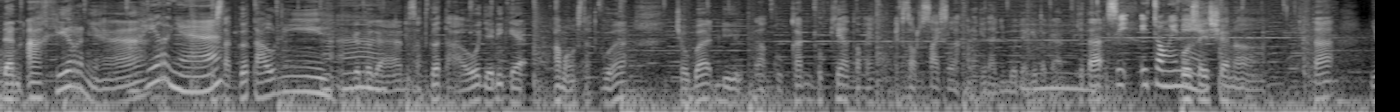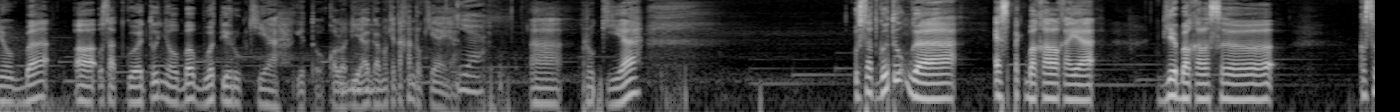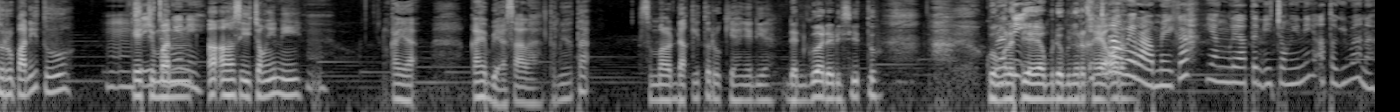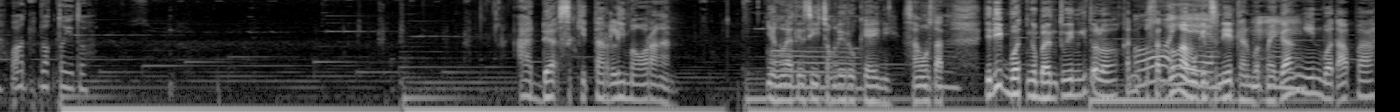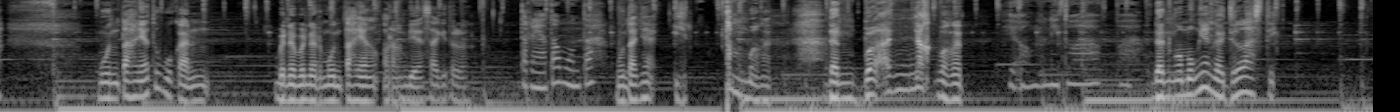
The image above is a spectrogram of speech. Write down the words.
Dan akhirnya akhirnya Ustadz gue tahu nih ah. gitu kan Ustadz gue tahu jadi kayak sama Ustadz gue coba dilakukan rukyah atau kayak exercise lah kalau kita nyebutnya gitu kan Hmm, kita si Icong ini. positional kita nyoba eh, Ustadz gue itu nyoba buat di rukyah gitu kalau di Hmm. agama kita kan rukyah ya Iya. uh, Rukiah Ustadz gue tuh nggak expect bakal kayak dia bakal se kesurupan itu Mm-mm, kayak si cuman Icong ini. Uh-uh, si Icong ini Mm-mm. kayak kayak biasa lah ternyata semeledak itu rukiahnya dia dan gue ada di situ gue ngeliat dia yang bener-bener Itu kayak orang rame-rame kah yang ngeliatin Icong ini atau gimana waktu, waktu itu? ada sekitar lima orangan yang ngeliatin si Icong di Oh. rukiah ini sama Ustadz jadi buat ngebantuin gitu loh kan Oh, Ustadz gue nggak iya, mungkin iya. sendiri kan buat Mm-mm. megangin buat apa muntahnya tuh bukan bener-bener muntah yang orang biasa gitu loh. Ternyata muntah. muntahnya hitam banget. Dan banyak banget. Ya ampun itu apa? dan ngomongnya nggak jelas tik.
